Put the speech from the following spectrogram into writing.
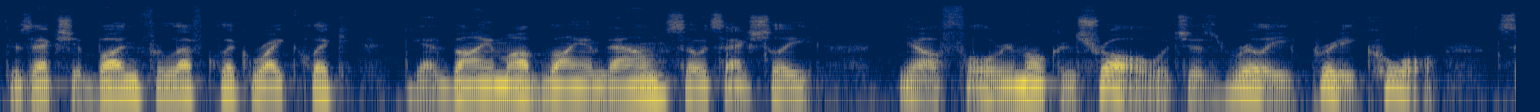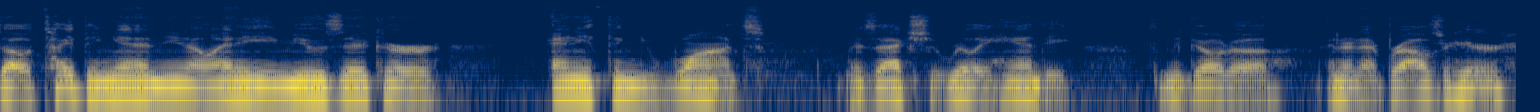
There's actually a button for left click, right click. You got volume up, volume down. So it's actually you know, full remote control, which is really pretty cool. So typing in, you know, any music or anything you want is actually really handy. Let me go to internet browser here.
